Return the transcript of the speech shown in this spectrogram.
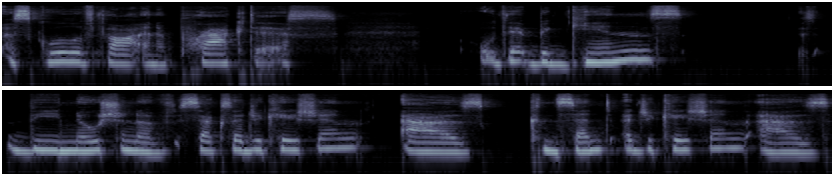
a school of thought and a practice that begins the notion of sex education as consent education, as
